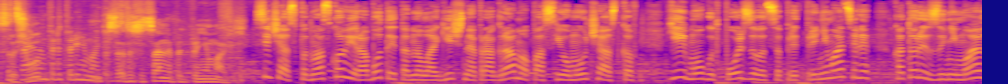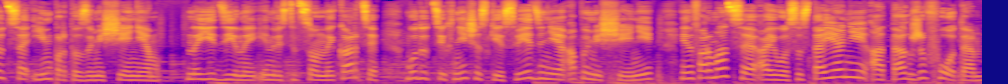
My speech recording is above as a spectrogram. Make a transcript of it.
Социальным вот, предпринимательством. Это социальное предпринимательство. Сейчас в Подмосковье работает аналогичная программа по съему участков. Ей могут пользоваться предприниматели, которые занимаются импортозамещением. На единой инвестиционной карте будут технические сведения о помещении обучении, информация о его состоянии, а также фото.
